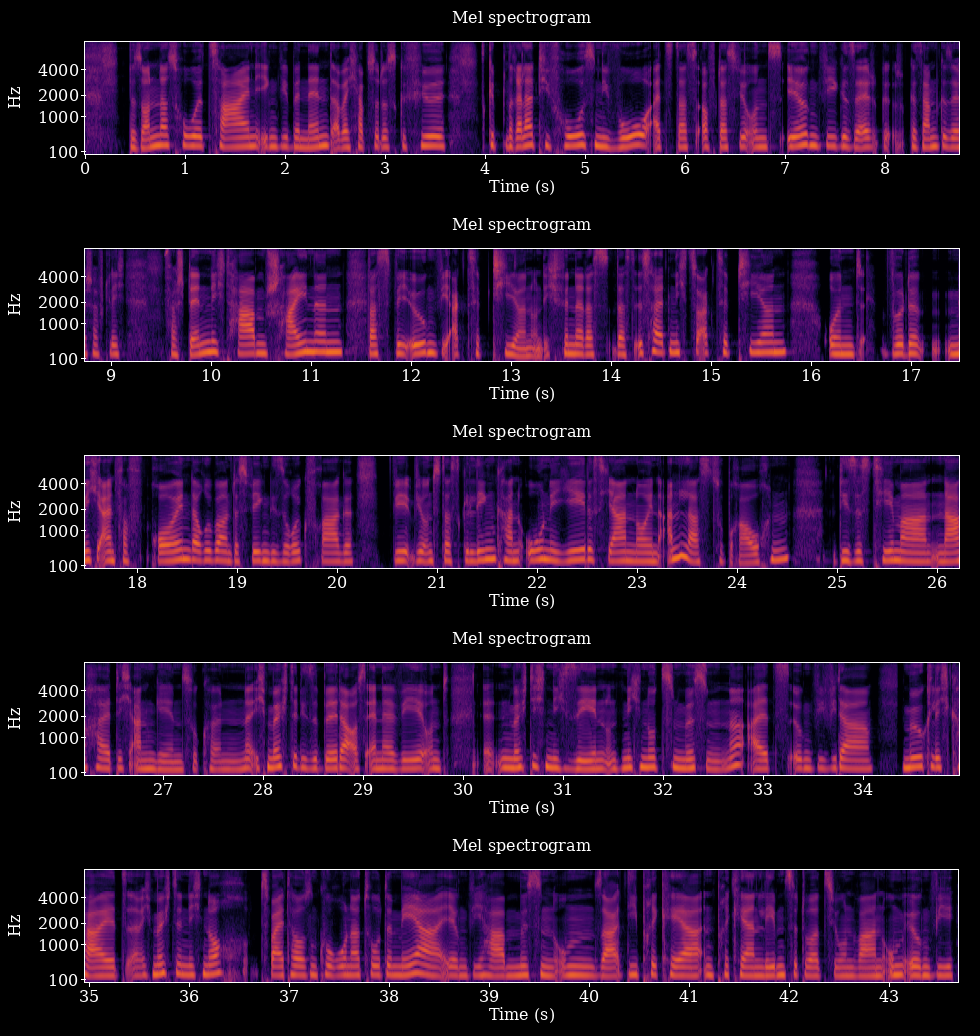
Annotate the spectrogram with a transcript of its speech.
besonders hohe Zahlen irgendwie benennt. Aber ich habe so das Gefühl, es gibt ein relativ hohes Niveau, als das, auf das wir uns irgendwie gesamtgesellschaftlich verständigt haben, scheinen, was wir irgendwie akzeptieren. Und ich finde, das, das ist halt nicht zu akzeptieren und würde mich einfach freuen darüber und deswegen diese Rückfrage, wie, wie uns das gelingen kann, ohne jedes Jahr einen neuen Anlass zu brauchen, dieses Thema nachhaltig angehen zu können. Ne? Ich möchte diese Bilder aus NRW und äh, möchte ich nicht sehen und nicht nutzen müssen ne? als irgendwie wieder Möglichkeit. Äh, ich möchte nicht noch 2000 Corona-Tote mehr irgendwie haben müssen, um die prekär, in prekären Lebenssituationen waren, um irgendwie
